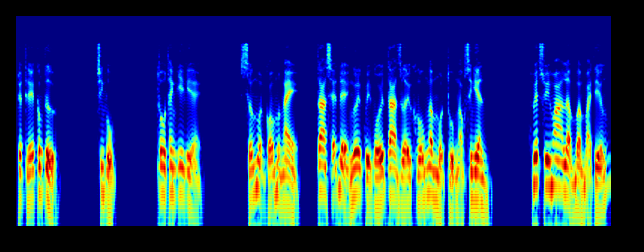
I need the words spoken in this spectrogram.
Tuyệt thế công tử chinh phục. Tô thanh y ỉa sớm muộn có một ngày, ta sẽ để ngươi quỳ gối ta dưới khố ngâm một thủ ngọc sinh yên. Huyết suy hoa lẩm bẩm vài tiếng,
